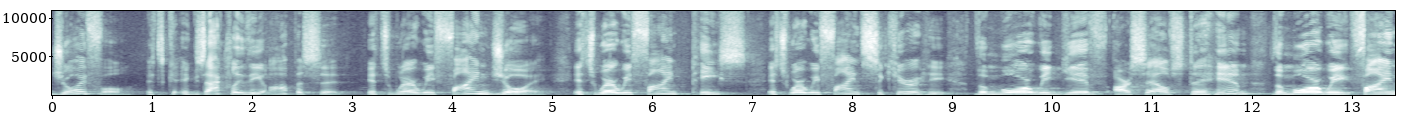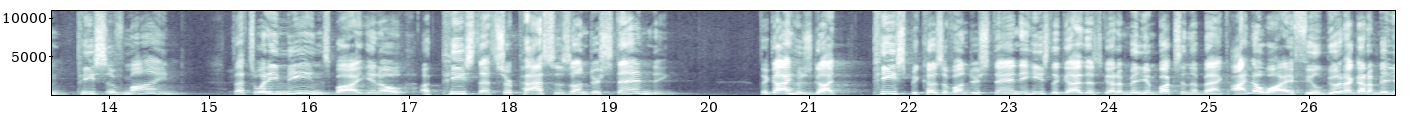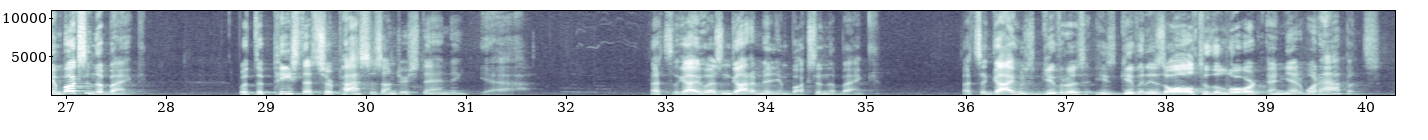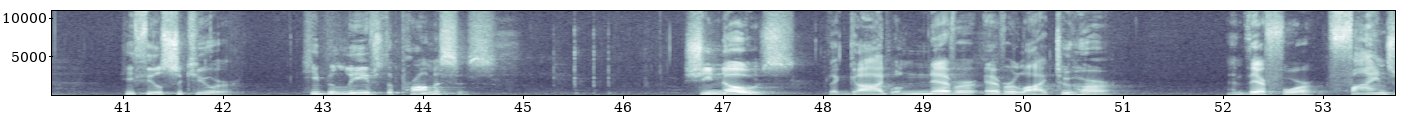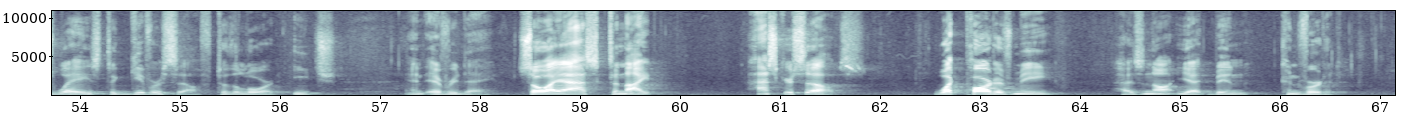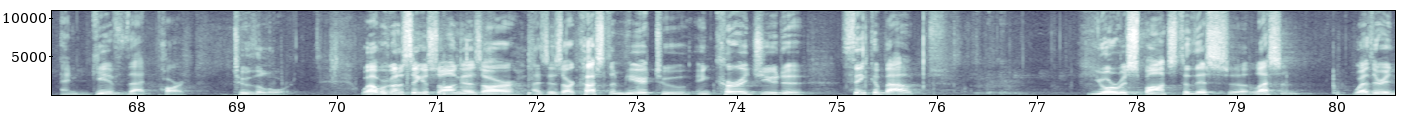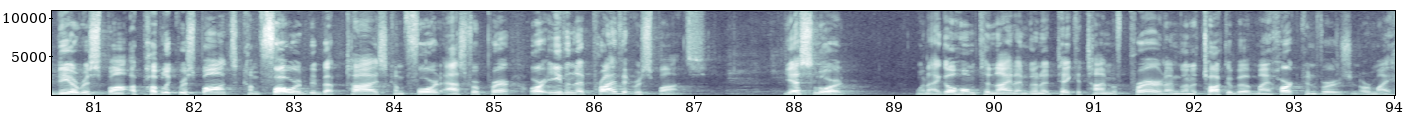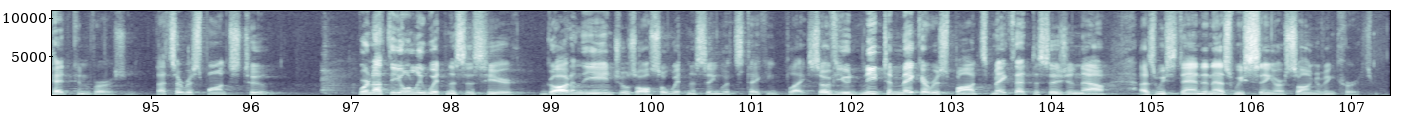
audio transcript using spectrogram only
joyful. It's exactly the opposite. It's where we find joy. It's where we find peace. It's where we find security. The more we give ourselves to Him, the more we find peace of mind. That's what he means by you know, a peace that surpasses understanding. The guy who's got peace because of understanding, he's the guy that's got a million bucks in the bank. I know why I feel good, I got a million bucks in the bank. But the peace that surpasses understanding, yeah. That's the guy who hasn't got a million bucks in the bank. That's a guy who's given, he's given his all to the Lord and yet what happens? He feels secure. He believes the promises. She knows that God will never ever lie to her and therefore finds ways to give herself to the Lord each and every day. So I ask tonight, ask yourselves, what part of me has not yet been converted? And give that part to the Lord. Well, we're going to sing a song as, our, as is our custom here to encourage you to think about your response to this uh, lesson, whether it be a, response, a public response, come forward, be baptized, come forward, ask for prayer, or even a private response. Yes, Lord, when I go home tonight, I'm going to take a time of prayer and I'm going to talk about my heart conversion or my head conversion. That's a response too. We're not the only witnesses here. God and the angels also witnessing what's taking place. So if you need to make a response, make that decision now as we stand and as we sing our song of encouragement.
